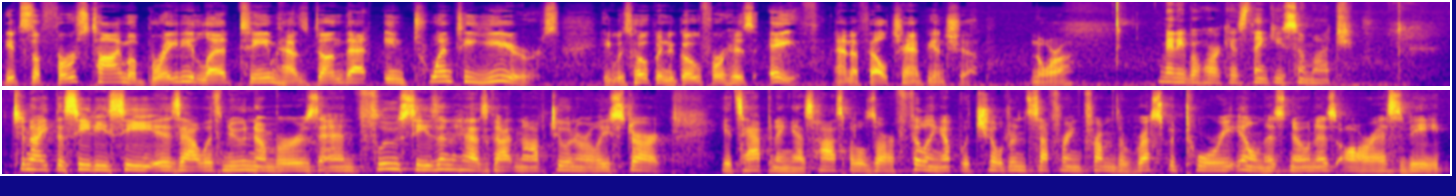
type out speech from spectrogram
It's the first time a Brady led team has done that in 20 years. He was hoping to go for his eighth NFL championship. Norah? Manny Bojorquez, thank you so much. Tonight, the CDC is out with new numbers, and flu season has gotten off to an early start. It's happening as hospitals are filling up with children suffering from the respiratory illness known as RSV.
